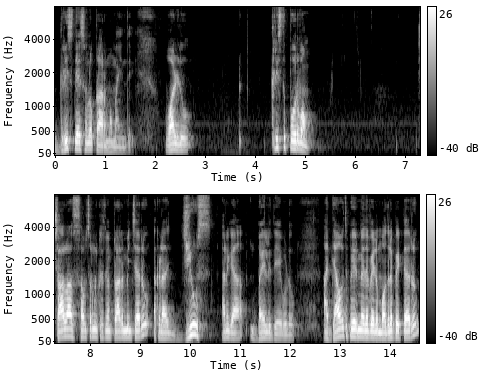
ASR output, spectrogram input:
గ్రీస్ దేశంలో ప్రారంభమైంది. వాళ్ళు క్రీస్తు పూర్వం చాలా సంవత్సరాల క్రితమే ప్రారంభించారు. అక్కడ జ్యూస్ అనగా బయలుదేవుడు. ఆ దేవత పేరు మీద వీళ్ళు మొదలుపెట్టారు.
